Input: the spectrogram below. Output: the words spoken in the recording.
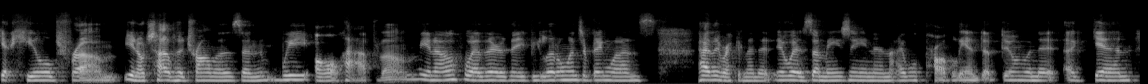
get healed from, you know, childhood traumas, and we all have them, you know, whether they be little ones or big ones, highly recommend it. It was amazing, and I will probably end up doing it again.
